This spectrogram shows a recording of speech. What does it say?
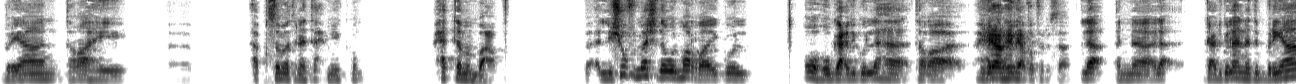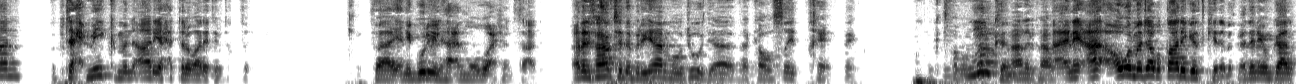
بريان تراهي آه، اقسمت انها تحميكم حتى من بعض. فاللي يشوف المشهد أول مرة يقول أوه هو قاعد يقول لها ترى ريان هي اللي أعطته الرساله لا إن لا قاعد يقول لها إن بريان بتحميك من آريا حتى لو آريا تبي تقتلك. فيعني قولي لها عن الموضوع عشان تساعدك. أنا اللي فهمت إن بريان موجود يا كوسيط خير. ممكن. يعني أول ما جاب الطاري قلت كذا بس بعدين يوم قال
